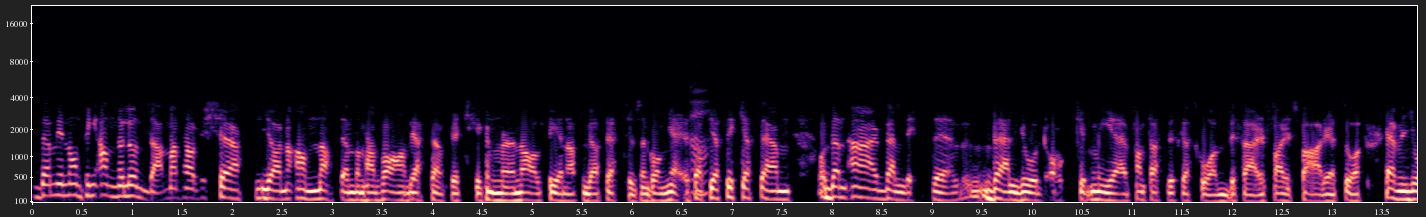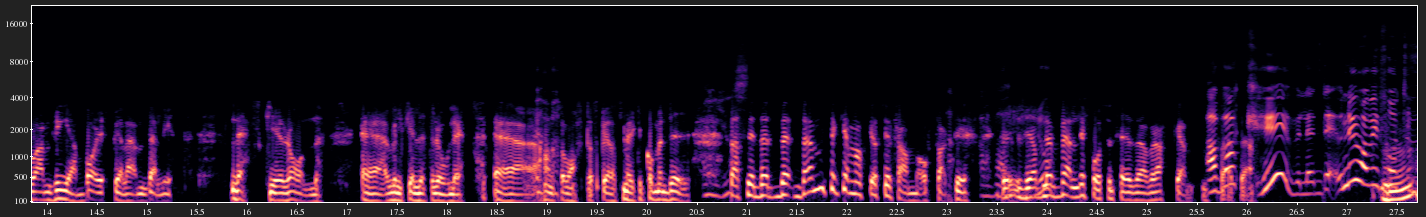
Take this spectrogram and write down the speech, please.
den är någonting annorlunda. Man har försökt göra något annat än de här vanliga svenska kriminalserierna som vi har sett tusen gånger. Så Ja. att jag tycker att den, och den är väldigt eh, välgjord och med fantastiska skådisar, Faris Fares och även Johan Rheborg spelar en väldigt läskig roll, eh, vilket är lite roligt. Eh, Han som ofta spelar så mycket komedi. Ja, Så det, det, den tycker jag man ska se fram emot faktiskt. Ja, jag blev väldigt positivt överraskad. Ja, vad kul! Det- Nu har vi fått Mm.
